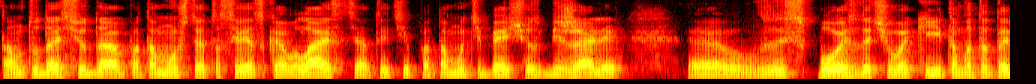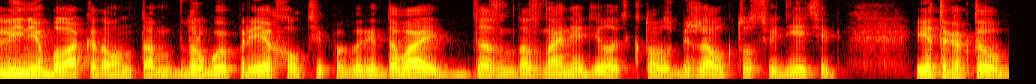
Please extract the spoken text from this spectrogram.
там туда-сюда, потому что это советская власть, а ты типа там у тебя еще сбежали э, из поезда чуваки, и там вот эта линия была, когда он там другой приехал, типа говорит, давай дознание делать, кто сбежал, кто свидетель. И это как-то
